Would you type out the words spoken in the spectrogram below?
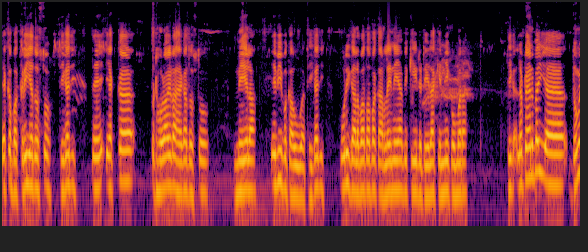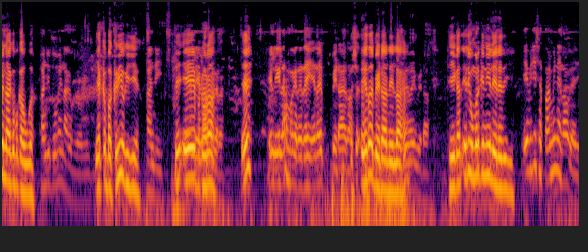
ਇੱਕ ਬੱਕਰੀ ਆ ਦੋਸਤੋ ਠੀਕ ਆ ਜੀ? ਤੇ ਇੱਕ ਪਠੋੜਾ ਜਿਹੜਾ ਹੈਗਾ ਦੋਸਤੋ ਮੇਲ ਆ ਇਹ ਵੀ ਬਕਾਊ ਆ ਠੀਕ ਆ ਜੀ? ਪੂਰੀ ਗੱਲਬਾਤ ਆਪਾਂ ਕਰ ਲੈਨੇ ਆ ਵੀ ਕੀ ਡਿਟੇਲ ਆ ਕਿੰਨੀ ਉਮਰ ਆ ਠੀਕ ਆ? ਲਪਟੈਣ ਭਾਈ ਦੋਵੇਂ ਨਗ ਬਕਾਊ ਆ? ਹਾਂਜੀ ਦੋਵੇਂ ਨਗ ਬਰੋ ਇੱਕ ਬੱਕਰੀ ਹੋ ਗਈ ਜੀ ਹਾਂਜੀ। ਤੇ ਇਹ ਪਠੋਰਾ? ਇਹ? ਇਹ ਲੀਲਾ ਮਗਰ ਇਹਦਾ ਇਹਦਾ ਬੇਟਾ ਇਹਦਾ। ਅੱਛਾ ਇਹਦਾ ਬੇਟਾ ਲੀਲਾ ਹੈ। ਠੀਕ ਆ ਇਹਦੀ ਉਮਰ ਕਿੰਨੀ ਹੈ ਲੇਲੇ ਦੀ ਜੀ? ਇਹ ਵੀ ਜੀ 7 ਮਹੀਨੇ ਦਾ ਹੋ ਗਿਆ ਜੀ।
